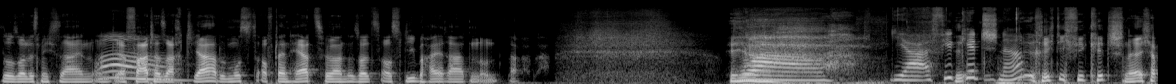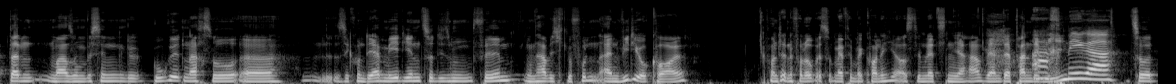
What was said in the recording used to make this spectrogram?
so soll es nicht sein. Und der Ah. Vater sagt, ja, du musst auf dein Herz hören, du sollst aus Liebe heiraten und bla bla bla. Ja. Wow. Ja, viel Kitsch, ne? Richtig viel Kitsch, ne? Ich habe dann mal so ein bisschen gegoogelt nach so äh, Sekundärmedien zu diesem Film und habe ich gefunden einen Videocall von Jennifer Lopez und Matthew McConaughey aus dem letzten Jahr während der Ach, Pandemie mega. zur,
